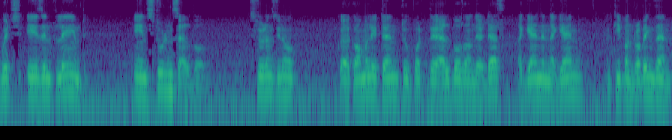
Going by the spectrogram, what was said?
which is inflamed in students' elbow. Students, you know, uh, commonly tend to put their elbows on their desk again and again and keep on rubbing them.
